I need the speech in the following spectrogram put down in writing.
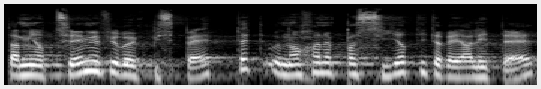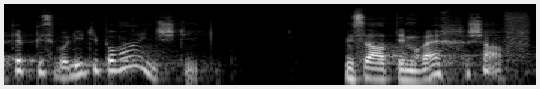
dass wir zusammen für etwas beten und nachher passiert in der Realität etwas, das nicht übereinstimmt. Wir sagen dem Rechenschaft.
